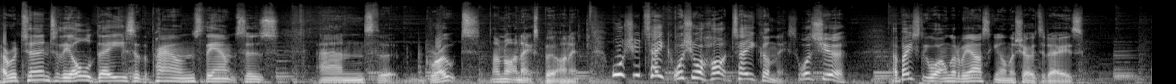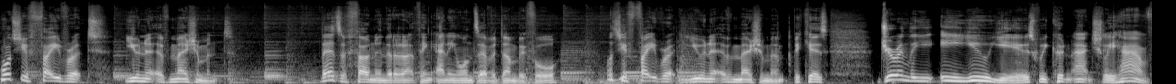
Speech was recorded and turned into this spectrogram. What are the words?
a return to the old days of the pounds, the ounces, and the groat. I'm not an expert on it. What's your take? What's your hot take on this? What's your. Uh, basically, what I'm going to be asking on the show today is what's your favourite unit of measurement? There's a phone in that I don't think anyone's ever done before. What's your favourite unit of measurement? Because during the EU years, we couldn't actually have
